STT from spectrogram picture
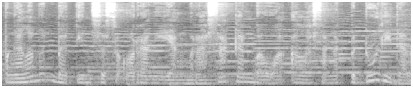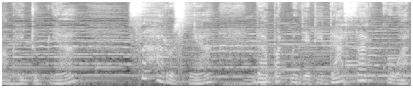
pengalaman batin seseorang yang merasakan bahwa Allah sangat peduli dalam hidupnya seharusnya dapat menjadi dasar kuat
